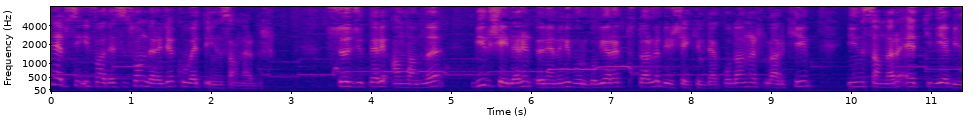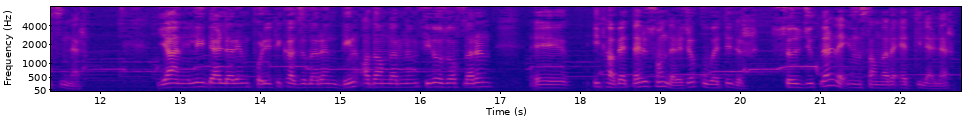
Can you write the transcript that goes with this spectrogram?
Hepsi ifadesi son derece kuvvetli insanlardır. Sözcükleri anlamlı, bir şeylerin önemini vurgulayarak tutarlı bir şekilde kullanırlar ki insanları etkileyebilsinler. Yani liderlerin, politikacıların, din adamlarının, filozofların e, hitabetleri son derece kuvvetlidir. Sözcüklerle insanları etkilerler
